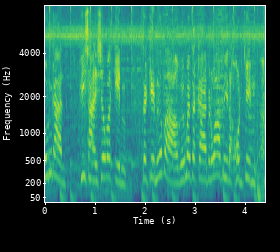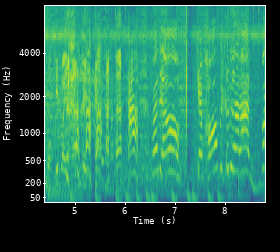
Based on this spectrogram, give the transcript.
ลุ้นกัน พี่ชัยเชื่อว่ากิน จะกินหรือเปล่าหรือมันจะกลายเป็นว่ามีแต่คนกิน อะผมคิดว่าอย่างนั้นสิอะงั้นเดี๋ยวเก็บของไปขึ้นเรือกันไป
